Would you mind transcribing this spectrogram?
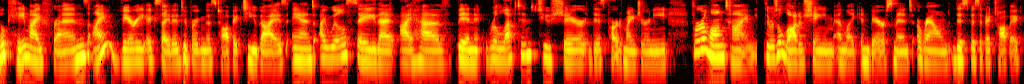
Okay, my friends, I'm very excited to bring this topic to you guys. And I will say that I have been reluctant to share this part of my journey for a long time. There was a lot of shame and like embarrassment around this specific topic.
